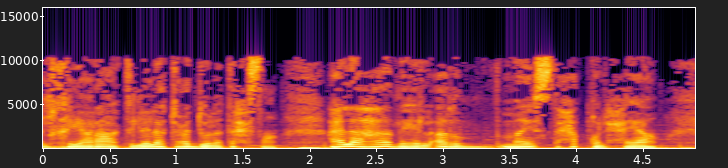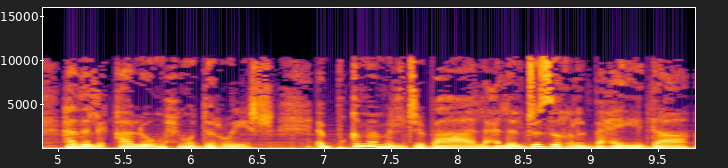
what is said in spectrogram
الخيارات اللي لا تعد ولا تحصى. على هذه الأرض ما يستحق الحياة. هذا اللي قاله محمود درويش. بقمم الجبال على الجزر البعيدة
